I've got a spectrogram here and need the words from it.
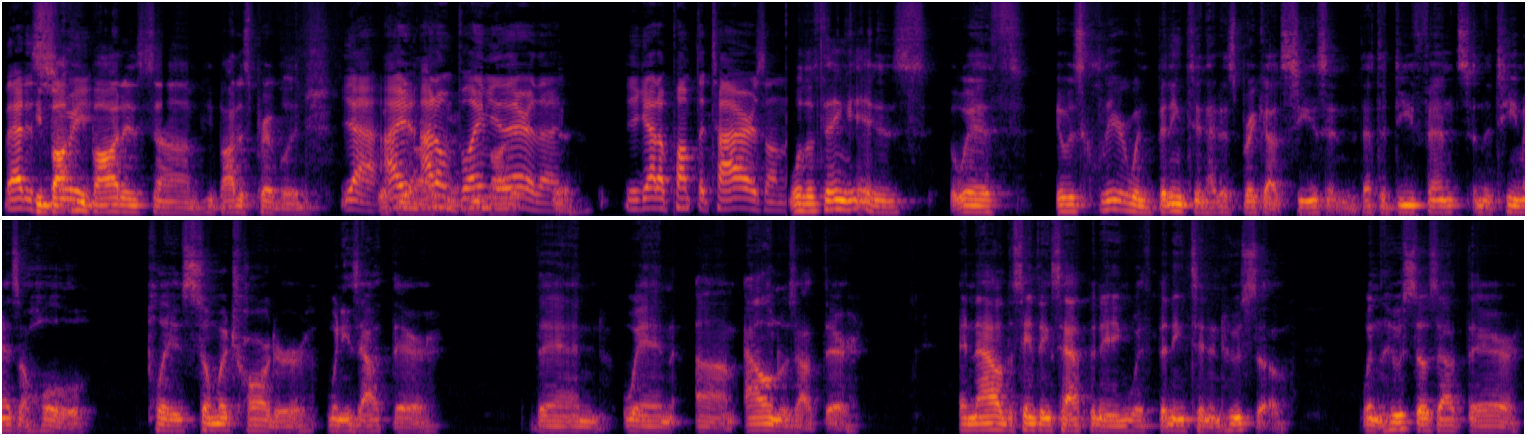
That is He bought. sweet. He bought his. Um. He bought his privilege. yeah, I, I don't blame you there. it. Then Yeah. you got to pump the tires on. Well, the thing is, with it was clear when Binnington had his breakout season that the defense and the team as a whole plays so much harder when he's out there than when um, Allen was out there. And now the same thing's happening with Binnington and Husso. When Husso's out there, it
